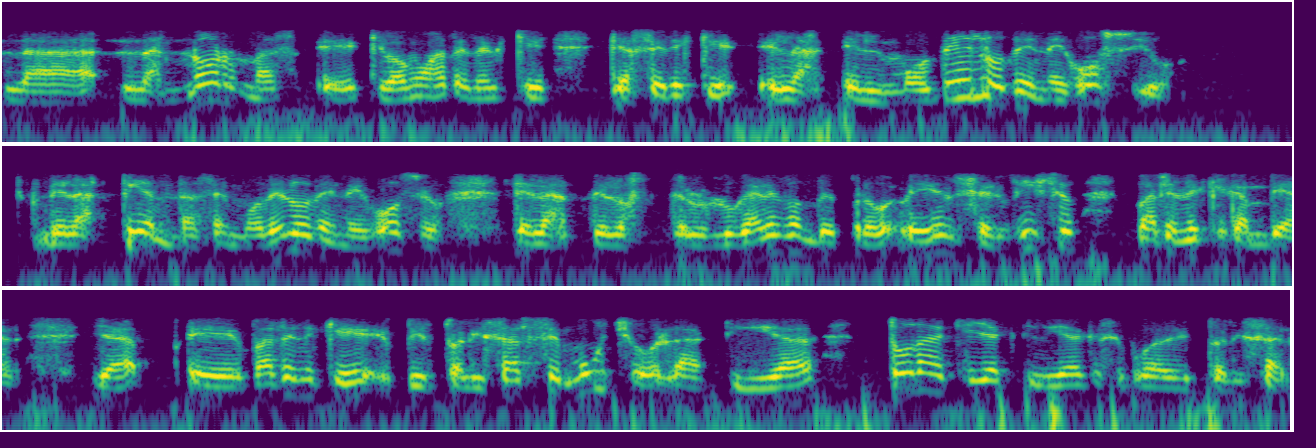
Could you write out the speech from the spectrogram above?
las normas eh, que vamos a tener que, que hacer es que el, el modelo de negocio de las tiendas, el modelo de negocio de, la, de, los, de los lugares donde proveen servicios va a tener que cambiar. Ya eh, va a tener que virtualizarse mucho la actividad, toda aquella actividad que se pueda virtualizar,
